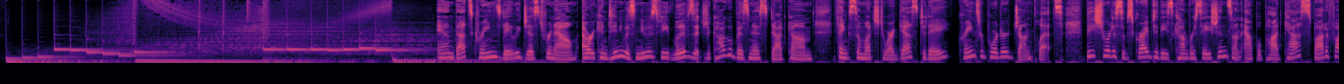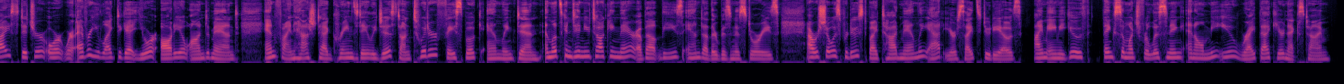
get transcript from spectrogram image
And that's Crain's Daily Gist for now. Our continuous news feed lives at chicagobusiness.com. Thanks so much to our guest today, Crain's reporter John Pletz. Be sure to subscribe to these conversations on Apple Podcasts, Spotify, Stitcher, or wherever you like to get your audio on demand. And find hashtag Crain's Daily Gist on Twitter, Facebook, and LinkedIn. And let's continue talking there about these and other business stories. Our show is produced by Todd Manley at Earsight Studios. I'm Amy Guth. Thanks so much for listening, and I'll meet you right back here next time.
